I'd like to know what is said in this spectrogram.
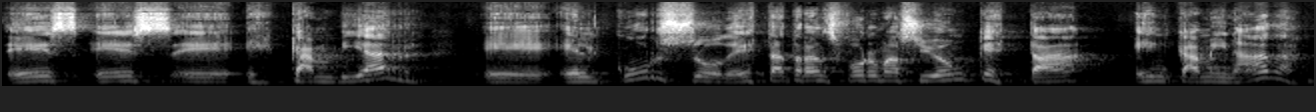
es, es, eh, cambiar eh, el curso de esta transformación que está encaminada.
